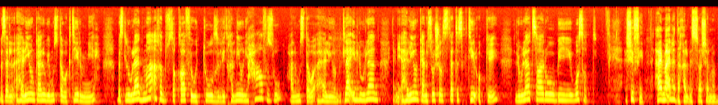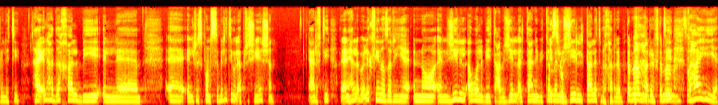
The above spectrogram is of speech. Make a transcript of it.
مثلا أهاليهم كانوا بمستوى كتير منيح بس الأولاد ما أخذوا الثقافة وال tools اللي تخليهم يحافظوا على مستوى أهاليهم. بتلاقي الأولاد يعني أهاليهم كانوا social status كتير okay الأولاد صاروا بوسط. شوفي هاي ما لها دخل بال social mobility هاي لها دخل بال responsibility وال appreciation عرفتي يعني هلأ بقول لك في نظرية إنه الجيل الأول بيتعب الجيل الثاني بيكمل. والجيل الثالث بخرب تماماً، عرفتي تماماً، صح. فهاي هي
